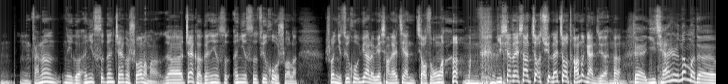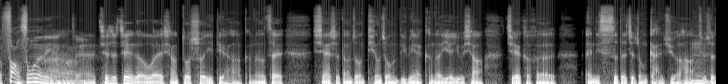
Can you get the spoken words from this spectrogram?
嗯嗯，反正那个恩尼斯跟杰克说了嘛，呃，杰克跟恩尼斯恩尼斯最后说了，说你最后越来越像来见教宗了，嗯 你现在像教去来教堂的感觉。嗯，对，以前是那么的放松的那种对嗯，其实这个我也想多说一点哈，可能在现实当中，听众里面可能也有像杰克和恩尼斯的这种感觉哈，嗯就是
